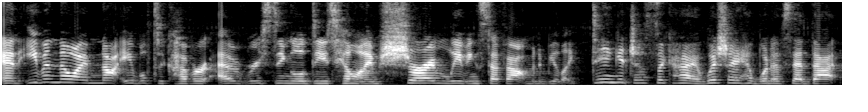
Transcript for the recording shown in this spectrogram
And even though I'm not able to cover every single detail, and I'm sure I'm leaving stuff out, I'm gonna be like, dang it, Jessica, I wish I would have said that.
